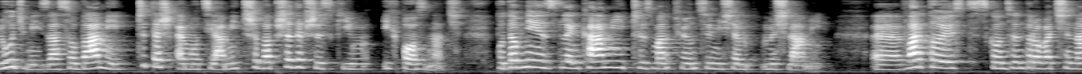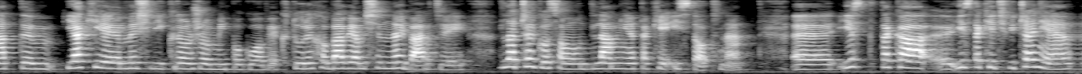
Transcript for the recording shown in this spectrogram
ludźmi, zasobami czy też emocjami, trzeba przede wszystkim ich poznać. Podobnie jest z lękami czy z się myślami. E, Warto jest skoncentrować się nad tym, jakie myśli krążą mi po głowie, których obawiam się najbardziej, dlaczego są dla mnie takie istotne. E, Jest, taka, e, jest takie ćwiczenie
